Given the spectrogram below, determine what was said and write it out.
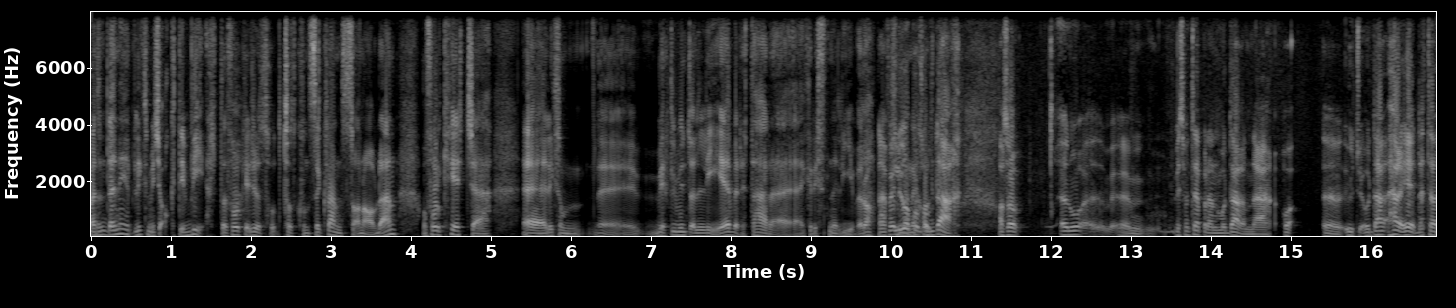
men den er liksom ikke aktivert. Folk har ikke tatt- konsekvensene av den, og folk har ikke eh, liksom eh, virkelig begynt å leve dette her eh, kristne livet. da. Nei, for jeg lurer er på om der Altså, eh, nå, eh, um, hvis man ser på den moderne og, eh, og der, her er, dette,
